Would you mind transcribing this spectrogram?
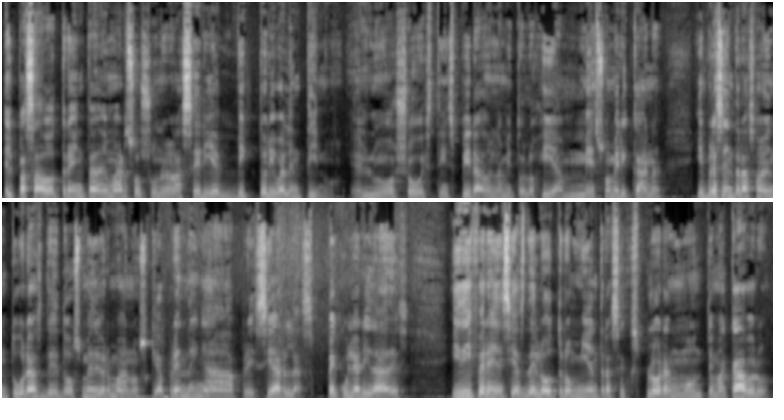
el pasado 30 de marzo su nueva serie Víctor y Valentino. El nuevo show está inspirado en la mitología mesoamericana y presenta las aventuras de dos medio hermanos que aprenden a apreciar las peculiaridades y diferencias del otro mientras exploran Monte Macabro,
